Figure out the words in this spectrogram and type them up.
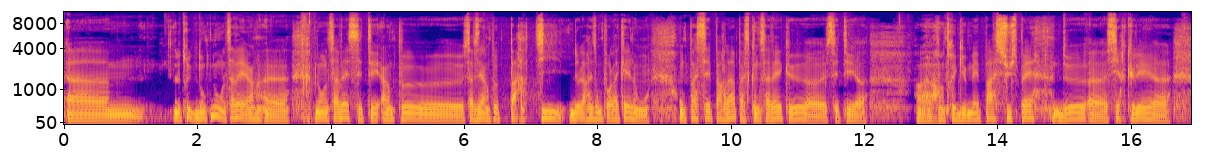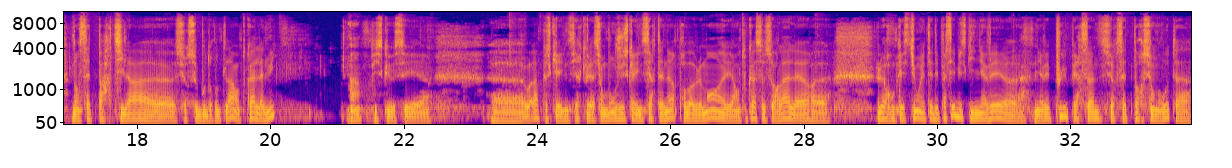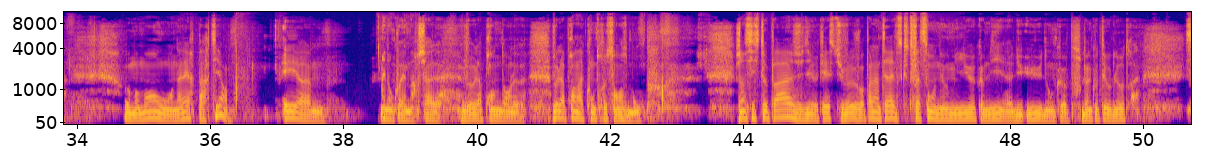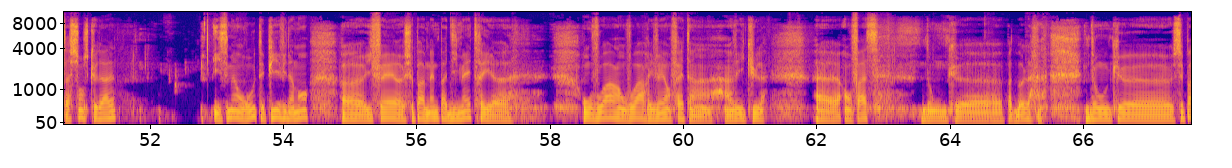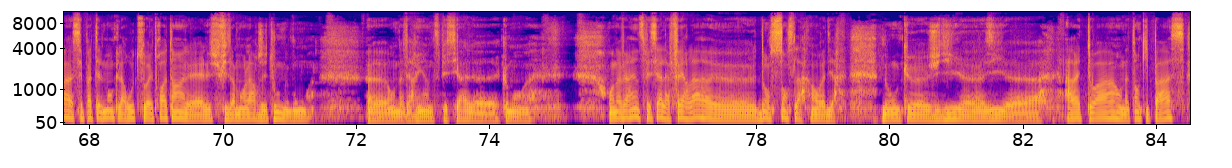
Euh, le truc, donc nous on le savait, hein, euh, nous on le savait, c'était un peu, ça faisait un peu partie de la raison pour laquelle on, on passait par là parce qu'on savait que euh, c'était entre guillemets pas suspect de circuler dans cette partie-là sur ce bout de route-là, en tout cas la nuit hein, puisque c'est euh, euh, voilà, puisqu'il y a une circulation bon jusqu'à une certaine heure probablement, et en tout cas ce soir-là, l'heure euh, en question était dépassée puisqu'il n'y avait avait plus personne sur cette portion de route au moment où on allait repartir. Et et donc ouais, Marshall veut la prendre dans le veut la prendre à contresens. Bon, j'insiste pas. Je dis ok si tu veux, je vois pas l'intérêt parce que de toute façon on est au milieu comme dit du U, donc d'un côté ou de l'autre ça change que dalle. Il se met en route et puis évidemment, euh, il fait, euh, je sais pas, même pas 10 mètres et euh, on voit, on voit arriver en fait un, véhicule en face. Donc pas de bol. Donc c'est pas c'est pas tellement que la route soit étroite, hein, elle, est, elle, est, suffisamment large et tout, mais bon, on n'avait rien de spécial. comment on n'avait rien de spécial à faire là, euh, dans ce sens-là, on va dire. Donc euh, je lui dis, euh, vas-y, arrête-toi, on attend qu'il passe.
